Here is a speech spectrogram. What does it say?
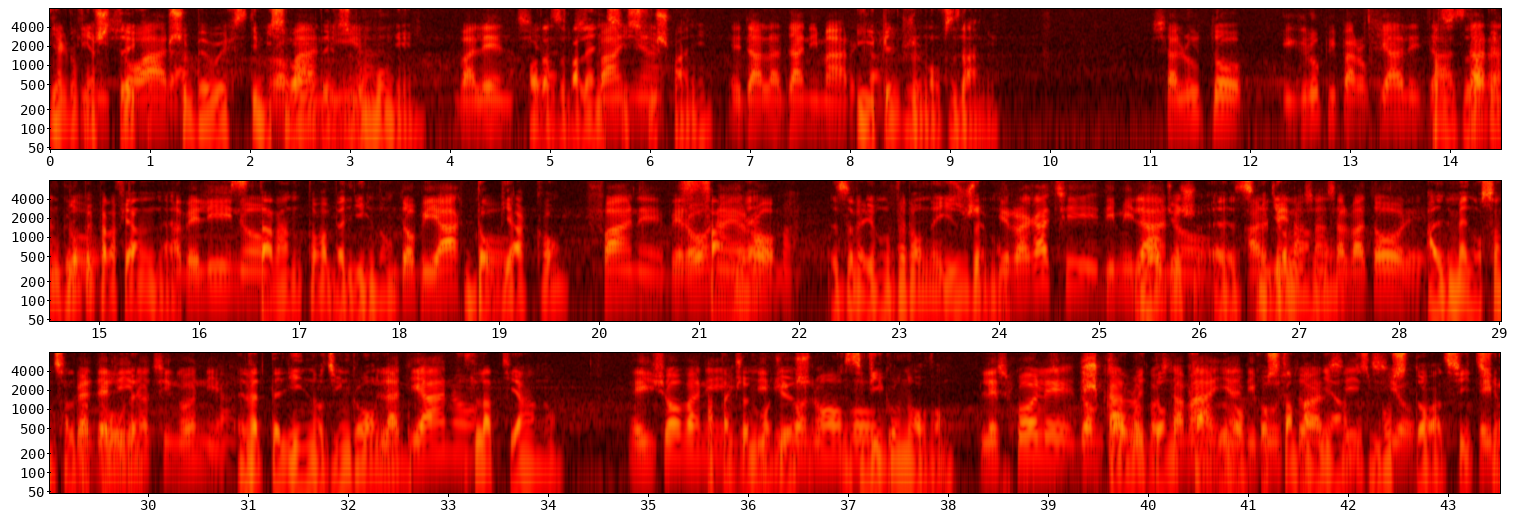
jak również tych przybyłych z Timisoary, z Rumunii oraz z Walencji, z Hiszpanii e i pielgrzymów z Danii. Saluto Pozdrawiam grupy parafialne. Z Taranto, Avellino, Dobiaco, Fane, Verona e Roma. z rejonu Werony i z Rzymu, Młodzież, e, z Mediolanu, San Salvatore, Almeno San Salvatore, Verdellino Zingonia, Latiano z Latiano, e a także młodzież Vigo z Novo, Szkoły Don Carlo Costamagna z Busto e Arsizio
